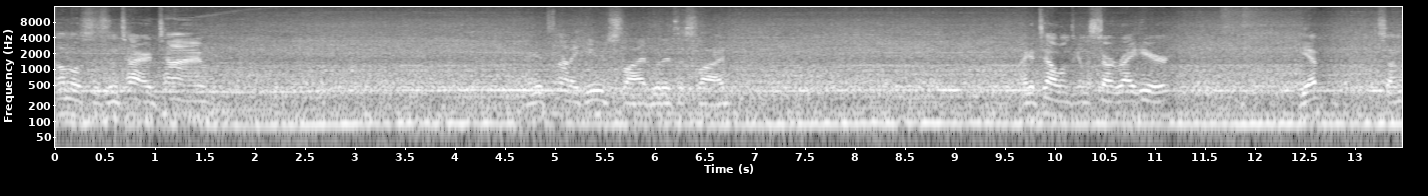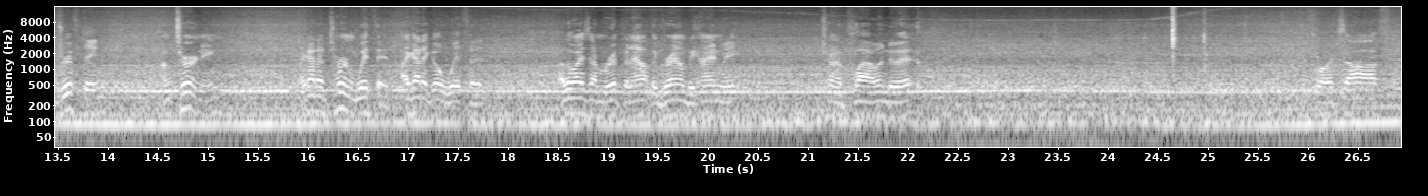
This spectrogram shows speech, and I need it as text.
almost this entire time. It's not a huge slide, but it's a slide. I can tell one's gonna start right here. Yep, so I'm drifting, I'm turning. I gotta turn with it, I gotta go with it. Otherwise I'm ripping out the ground behind me, trying to plow into it. Flux off.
